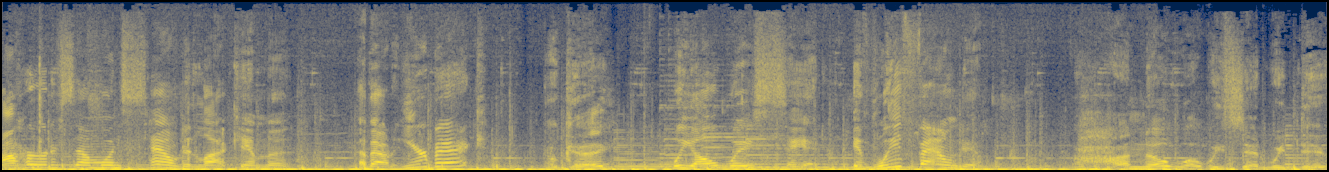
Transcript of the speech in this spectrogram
I heard of someone sounded like him uh, about a year back. Okay. We always said if we found him, I know what we said we'd do.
